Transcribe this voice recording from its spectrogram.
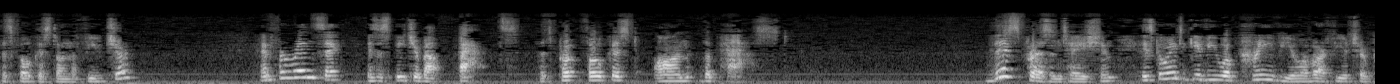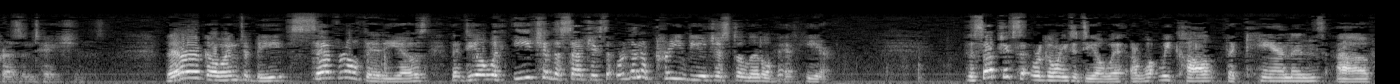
that's focused on the future. And forensic is a speech about facts that's focused on the past. This presentation is going to give you a preview of our future presentations. There are going to be several videos that deal with each of the subjects that we're going to preview just a little bit here. The subjects that we're going to deal with are what we call the canons of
